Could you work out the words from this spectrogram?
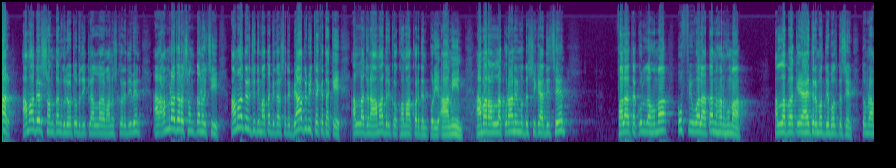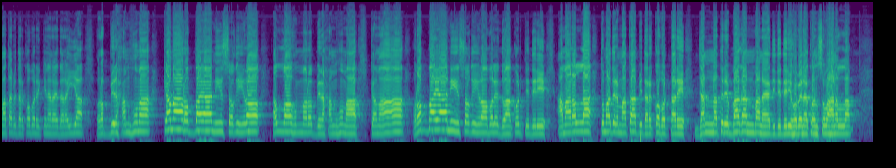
আর আমাদের সন্তানগুলো অটোমেটিকলি আল্লাহ মানুষ করে দিবেন। আর আমরা যারা সন্তান হয়েছি, আমাদের যদি মাতা পিতার সাথে ব্যাদবি থেকে থাকে, আল্লাহ যেন আমাদেরকে ক্ষমা করে দেন পড়ি আমিন। আবার আল্লাহ কোরআনের মধ্যে শিখাই দিচ্ছেন, ফালা তাকুল্লাহুমা উফি ওয়ালা তানহার হুমা আল্লাহ পাকে আয়তের মধ্যে বলতেছেন, তোমরা মাতা পিতার কবরের কিনারায় দাঁড়াইয়া রব্বির হামহুমা কামা রব্বায়ানি আল্লাহ হুম্মা রব্বির হামহুমা কামা রব্বায়ানি সগির বলে দোয়া করতে দেরি। আমার আল্লাহ তোমাদের মাতা পিতার কবরটারে জান্নাতের বাগান বানায় দিতে দেরি হবে না কনসোবাহান সুবহানাল্লাহ।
